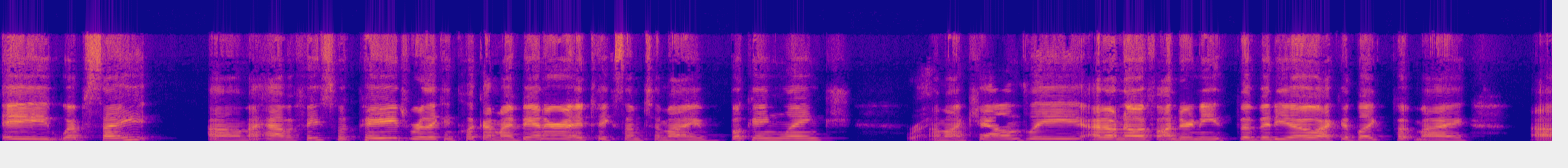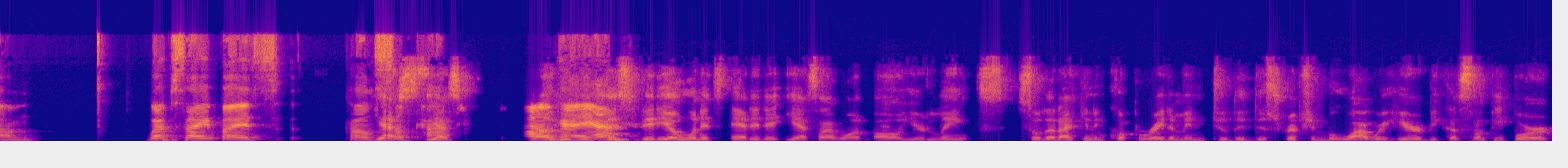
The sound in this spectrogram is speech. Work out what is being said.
a website. Um, I have a Facebook page where they can click on my banner. And it takes them to my booking link. Right. I'm on Calendly. I don't know if underneath the video I could like put my um, website, but it's called yes, Subconscious. Yes. Oh, okay. Underneath this video when it's edited, yes, I want all your links so that I can incorporate them into the description. But while we're here, because some people are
